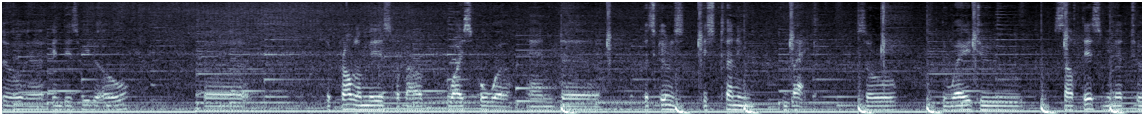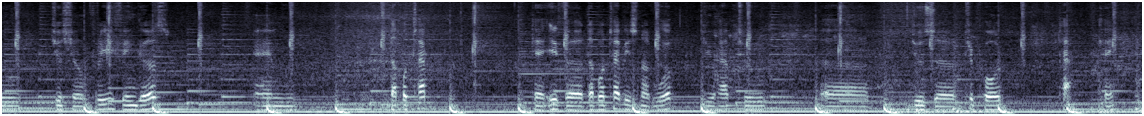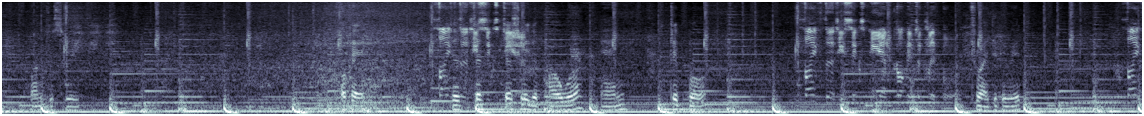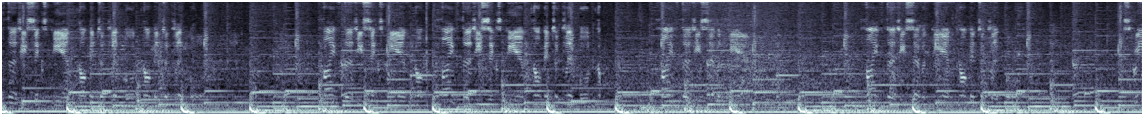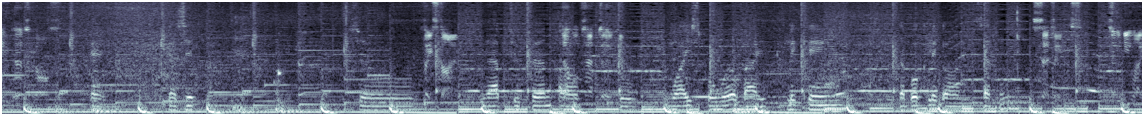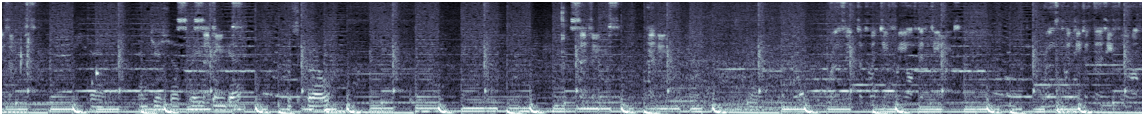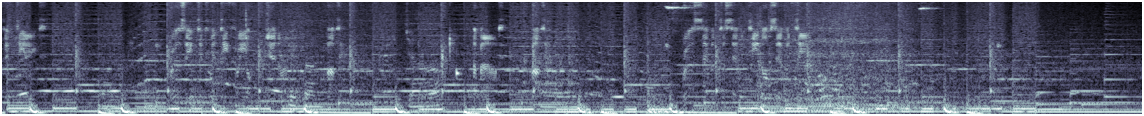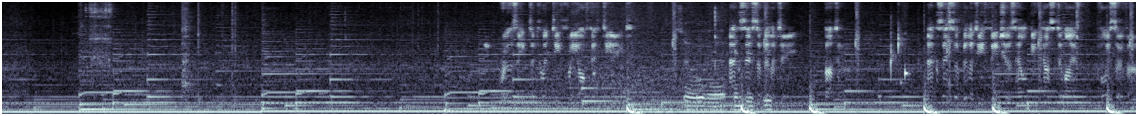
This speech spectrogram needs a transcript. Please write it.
video, uh, the problem is about voiceover and uh, the screen is, is turning black. So the way to solve this, you need to use your three fingers and double tap. Okay, if uh, double tap is not work, you have to uh, use a triple tap. Okay, one, two, three. Okay, just just just leave the power and triple. 5:36 p.m. Copy to clipboard. Try to do it. 5:36 p.m. Copy to clipboard. Copy to clipboard. 5:36 p.m. Cop 5:36 p.m. Copy to clipboard. 5:37 p.m. 5:37 p.m. Copy to clipboard. Screen curtain off. Okay, that's it. You have to turn off to voice over by clicking double click on settings. Settings. Two new items. Okay, and use your three Settings. finger to scroll. Settings. Heading. Rows 8 to 23 or 58. Rows 20 to 34 or 58. Rows 8 to 23 or general. Click on Button. 8 to 23 or 58. So uh, Accessibility. Button. Accessibility features help you customize voiceover.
